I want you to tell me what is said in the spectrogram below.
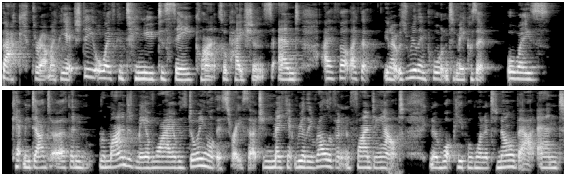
back throughout my PhD, always continued to see clients or patients. And I felt like that, you know, it was really important to me because it always kept me down to earth and reminded me of why I was doing all this research and making it really relevant and finding out, you know, what people wanted to know about. And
